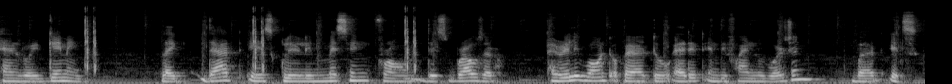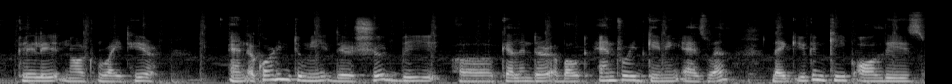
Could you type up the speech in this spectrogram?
Android gaming. Like that is clearly missing from this browser. I really want Opera to edit in the final version, but it's clearly not right here. And according to me, there should be a calendar about Android gaming as well. Like you can keep all these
